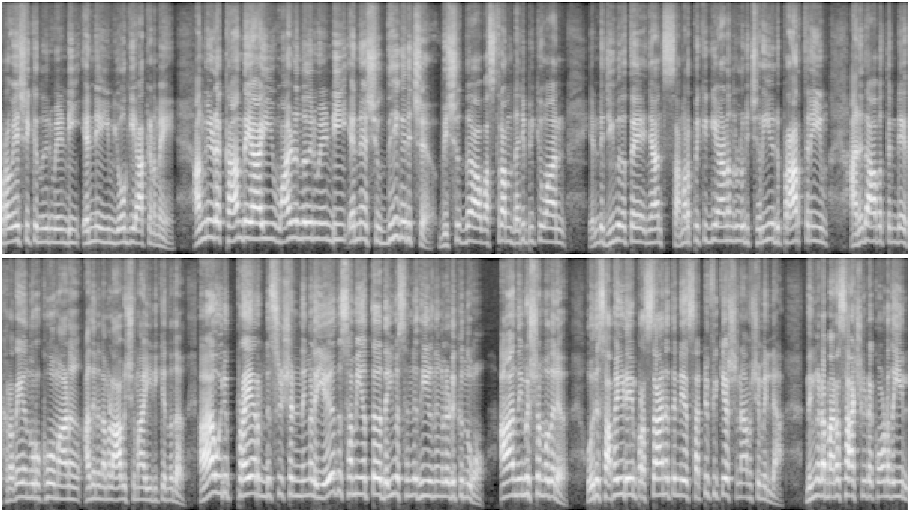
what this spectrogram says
പ്രവേശിക്കുന്നതിന് വേണ്ടി എന്നെയും യോഗ്യയാക്കണമേ അങ്ങയുടെ കാന്തയായി വാഴുന്നതിന് വേണ്ടി എന്നെ ശുദ്ധീകരിച്ച് വിശുദ്ധ വസ്ത്രം ധരിപ്പിക്കുവാൻ എന്റെ ജീവിതത്തെ ഞാൻ സമർപ്പിക്കുകയാണെന്നുള്ളൊരു ചെറിയൊരു പ്രാർത്ഥനയും അനുതാപത്തിന്റെ ഹൃദയനുറുക്കവുമാണ് അതിന് നമ്മൾ ആവശ്യമായിരിക്കുന്നത്. ആ ഒരു പ്രയർ ഡിസിഷൻ നിങ്ങൾ ഏത് സമയത്ത് ദൈവസന്നിധിയിൽ നിങ്ങൾ എടുക്കുന്നുവോ ആ നിമിഷം മുതൽ ഒരു സഭയുടെയും പ്രസ്ഥാനത്തിന്റെയും സർട്ടിഫിക്കേഷൻ ആവശ്യമില്ല. നിങ്ങളുടെ മനസാക്ഷിയുടെ കോടതിയിൽ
